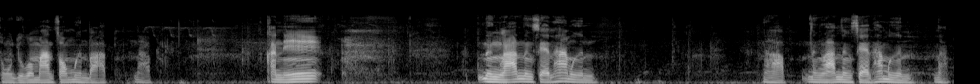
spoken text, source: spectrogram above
ส่งอยู่ประมาณสองหมื่นบาทนะครับ คันนี้หนึ่งล้านหนึ่งแสนห้าหมื่นนะครับหนึ่งล้านหนึ่งแสนห้าหมื่นนะครับ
